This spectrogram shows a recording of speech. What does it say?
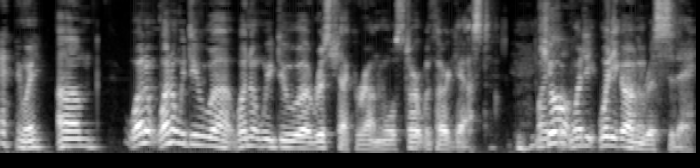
anyway, um, why don't Why don't we do uh, Why don't we do a wrist check around? and We'll start with our guest. Mike, sure. What do you, What do you got on the wrist today?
